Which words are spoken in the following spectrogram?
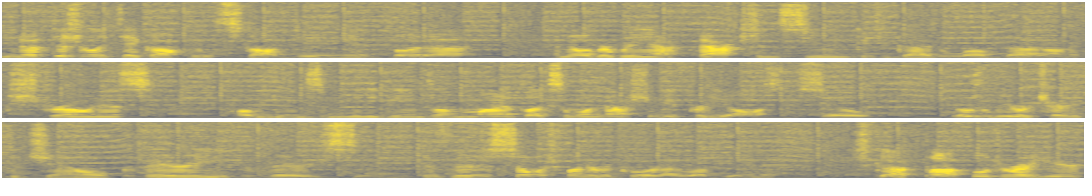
You know, if it doesn't really take off, we'll stop doing it. But uh, I know we're bringing out factions soon because you guys love that on Extronus. I'll be doing some mini games on Mineplex and whatnot. Should be pretty awesome. So those will be returning to the channel very, very soon because they're just so much fun to record. I love doing it. Just got a pop filter right here.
